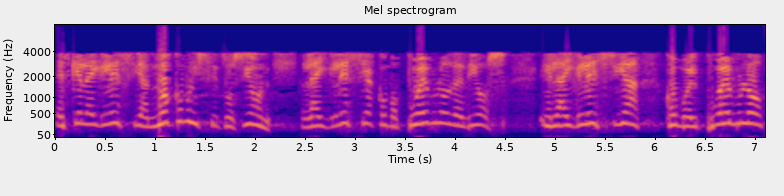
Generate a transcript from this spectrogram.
Es que la iglesia, no como institución, la iglesia como pueblo de Dios y la iglesia como el pueblo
